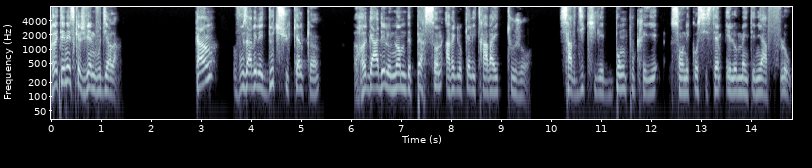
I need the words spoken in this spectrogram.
Retenez ce que je viens de vous dire là. Quand vous avez les doutes sur quelqu'un, regardez le nombre de personnes avec lesquelles il travaille toujours. Ça veut dire qu'il est bon pour créer son écosystème et le maintenir à flot.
